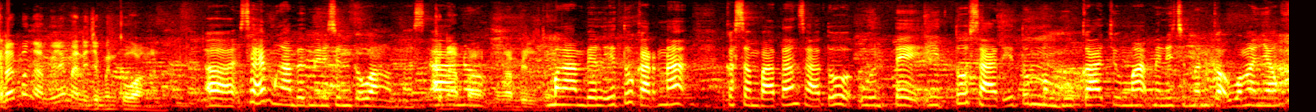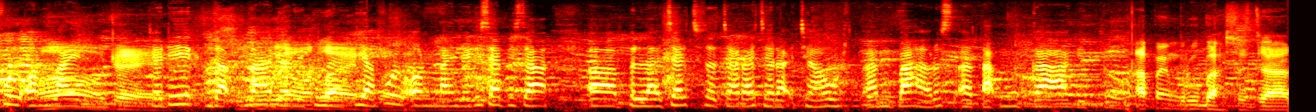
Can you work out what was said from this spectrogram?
Kenapa ngambilnya manajemen keuangan? Eh, saya mengambil manajemen keuangan, Mas. Eh, Kenapa mengambil itu? mengambil itu karena kesempatan satu UT itu saat itu membuka cuma manajemen keuangan yang full online. Oh, oke. Jadi nggak ada reguler, ya full online. Jadi saya bisa eh, belajar secara jarak jauh tanpa harus eh, tatap muka gitu. Apa yang berubah sejak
